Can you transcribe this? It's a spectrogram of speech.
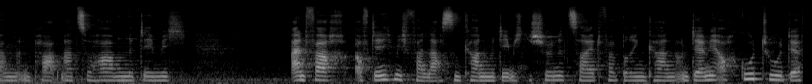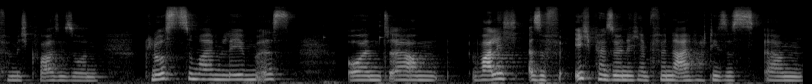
ähm, einen Partner zu haben, mit dem ich einfach, auf den ich mich verlassen kann, mit dem ich eine schöne Zeit verbringen kann und der mir auch gut tut, der für mich quasi so ein Plus zu meinem Leben ist. Und ähm, weil ich, also ich persönlich empfinde einfach dieses ähm,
